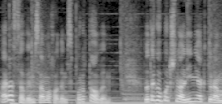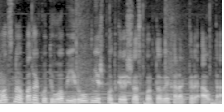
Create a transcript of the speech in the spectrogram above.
a rasowym samochodem sportowym. Do tego boczna linia, która mocno opada ku tyłowi również podkreśla sportowy charakter auta.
